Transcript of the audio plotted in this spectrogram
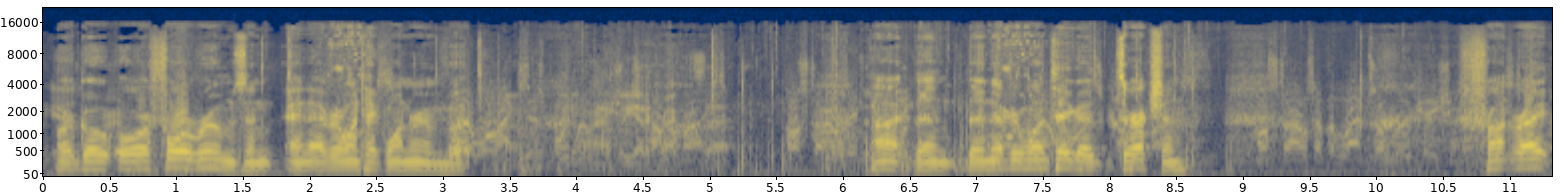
Okay. That's all I'm asking. Or go or four rooms and, and everyone take one room, but We don't have. We gotta practice that. alright, then then everyone take a direction. Front right,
